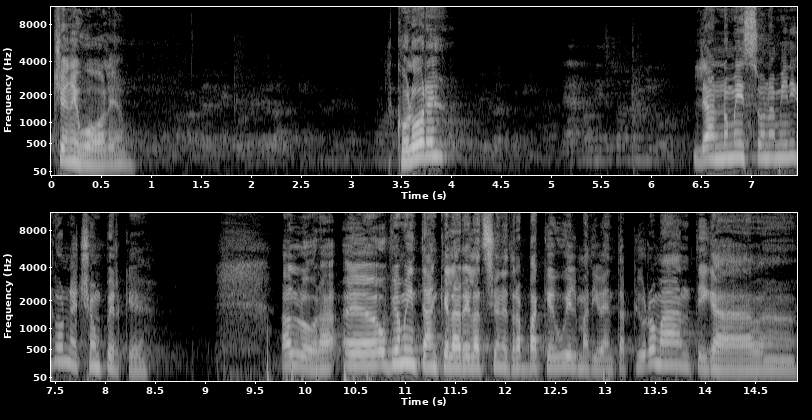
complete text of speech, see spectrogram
ce ne vuole. Il colore? Le hanno messo una minigonna e c'è un perché. Allora, eh, ovviamente anche la relazione tra Buck e Wilma diventa più romantica,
